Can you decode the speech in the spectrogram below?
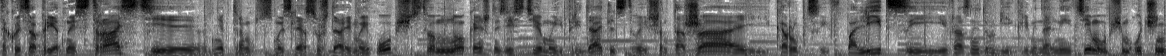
такой запретной страсти, в некотором смысле осуждаемой обществом, но, конечно, здесь темы и предательства, и шантажа, и коррупции в полиции, и разные другие криминальные темы. В общем, очень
